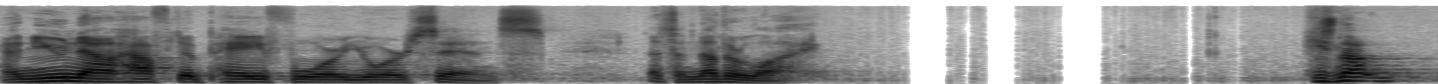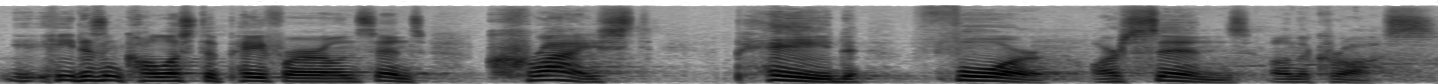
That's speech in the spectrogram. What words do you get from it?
and you now have to pay for your sins. That's another lie. He's not, he doesn't call us to pay for our own sins. Christ paid for our sins on the cross.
